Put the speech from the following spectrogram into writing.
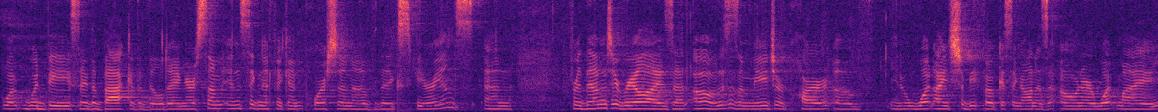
what would be, say, the back of the building or some insignificant portion of the experience, and for them to realize that, oh, this is a major part of you know, what I should be focusing on as an owner, what my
